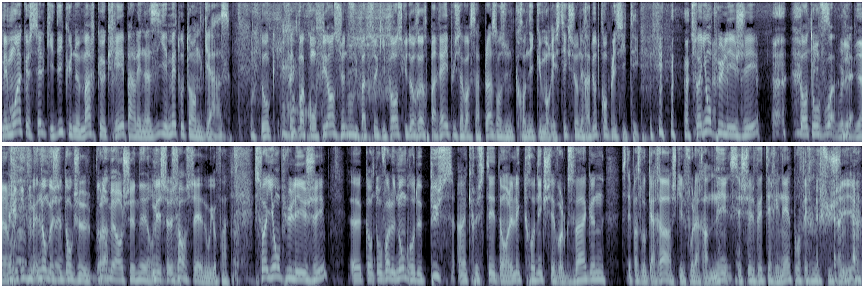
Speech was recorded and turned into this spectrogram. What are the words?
mais moins que celle qui dit qu'une marque créée par les nazis émet autant de gaz. Donc faites-moi confiance, je ne suis pas de ceux qui pensent qu'une horreur pareille puisse avoir sa place dans une chronique humoristique sur une radio de complicité. Soyons plus légers quand on voit. voulez bien, oui. Mais non, mais je- donc je. voilà. Non, mais enchaînez. Mais je- j'enchaîne, oui. Enfin, soyons plus légers euh, quand on voit le nombre de puces incrustées dans l'électronique chez Volkswagen. Ce n'est pas au garage qu'il faut la ramener, c'est chez le vétérinaire pour vermifuger. hein.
